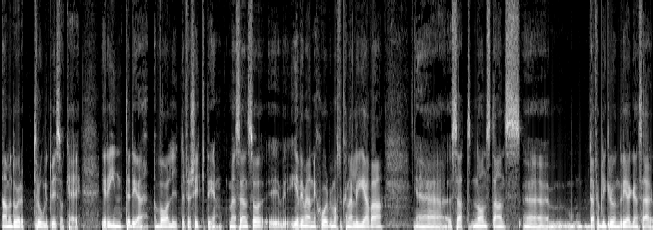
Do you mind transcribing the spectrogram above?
Ja, men då är det troligtvis okej. Okay. Är det inte det, var lite försiktig. Men sen så eh, är vi människor, vi måste kunna leva. Eh, så att någonstans, eh, därför blir grundregeln så här,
